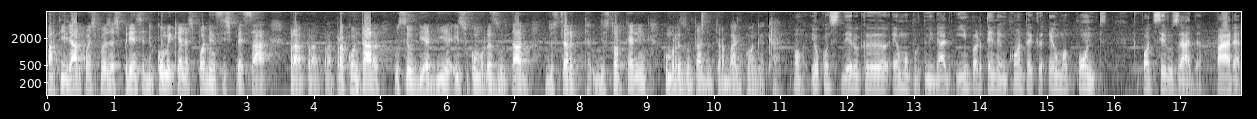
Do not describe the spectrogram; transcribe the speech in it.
partilhar com as pessoas a experiência de como é que elas podem se expressar para contar o seu dia a dia, isso como resultado do, do storytelling, como resultado do trabalho com a HK. Bom, eu considero que é uma oportunidade ímpar, tendo em conta que é uma ponte que pode ser usada para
